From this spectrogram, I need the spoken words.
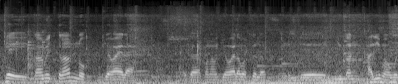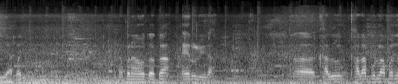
ओके का मित्रांनो जेवायला. आता आपण जेवायला बसलेलो आणि म्हणजे इथे चिकन थाली मागवली आपण. आपण आहोत आता ऐरोलीला. खाल खालापूरला आपण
